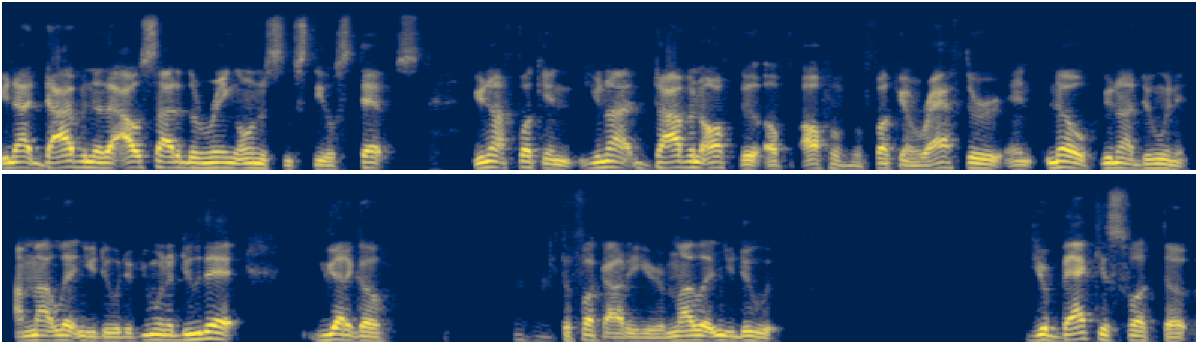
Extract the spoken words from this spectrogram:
You're not diving to the outside of the ring onto some steel steps. You're not fucking. You're not diving off the off, off of a fucking rafter. And no, you're not doing it. I'm not letting you do it. If you want to do that, you got to go. Mm-hmm. Get the fuck out of here. I'm not letting you do it. Your back is fucked up.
